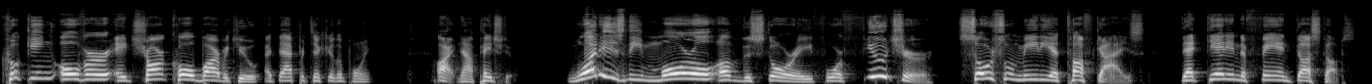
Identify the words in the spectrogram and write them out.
cooking over a charcoal barbecue at that particular point. All right, now, page two. What is the moral of the story for future social media tough guys that get into fan dust ups?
